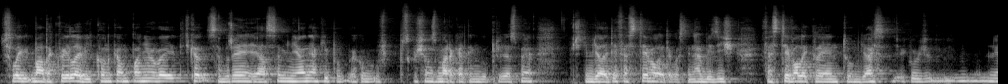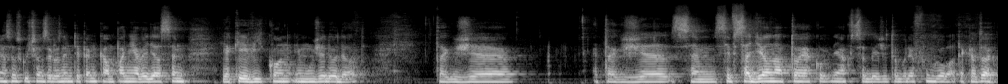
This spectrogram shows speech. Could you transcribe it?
člověk má takovýhle výkon kampaňový, teďka samozřejmě já jsem měl nějaký jako už zkušenost z marketingu, protože jsme předtím dělali ty festivaly, tak vlastně nabízíš festivaly klientům, děláš, jako, měl jsem zkušenost s různým typem kampaní a věděl jsem, jaký výkon jim může dodat. Takže takže jsem si vsadil na to jako nějak v sobě, že to bude fungovat. Tak to,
